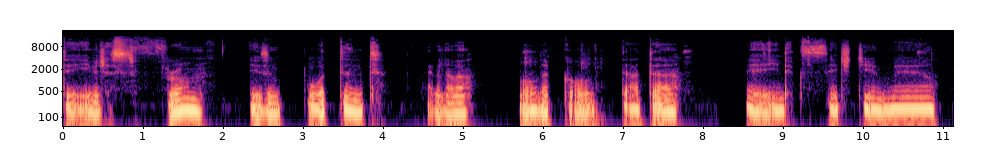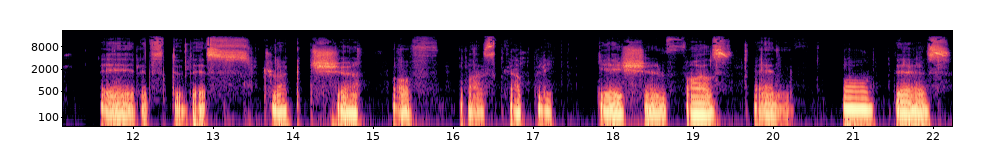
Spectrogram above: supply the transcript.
the images from is important. I have another folder called data index html uh, let's do the structure of Flask application files and folders.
